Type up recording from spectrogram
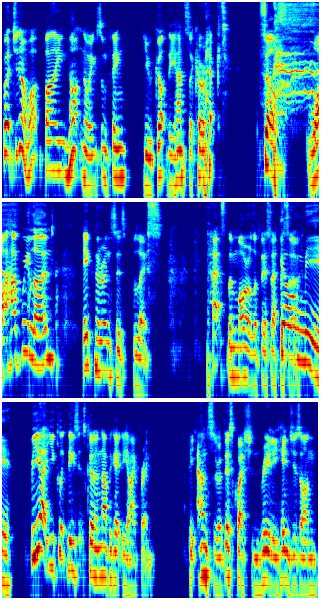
But you know what? By not knowing something, you got the answer correct. So, what have we learned? Ignorance is bliss. That's the moral of this Go episode. me. But yeah, you click these, it's going to navigate the iframe. The answer of this question really hinges on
